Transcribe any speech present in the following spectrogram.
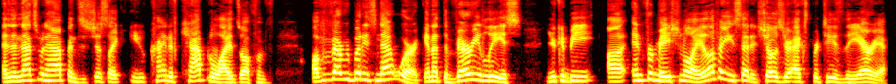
and then that's what happens. It's just like you kind of capitalize off of off of everybody's network, and at the very least, You could be uh, informational. I love how you said it shows your expertise in the area.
